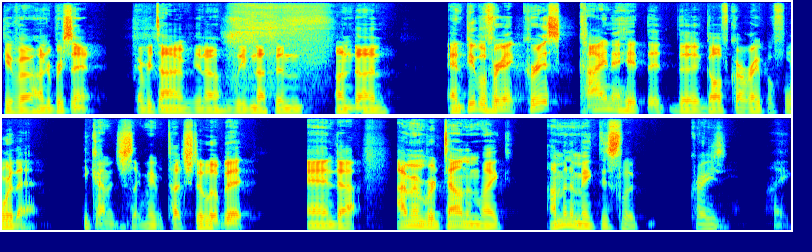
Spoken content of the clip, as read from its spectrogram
give a hundred percent every time. You know, leave nothing undone. And people forget Chris kind of hit the the golf cart right before that. He kind of just like maybe touched it a little bit. And uh, I remember telling him like, "I'm gonna make this look crazy. Like,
